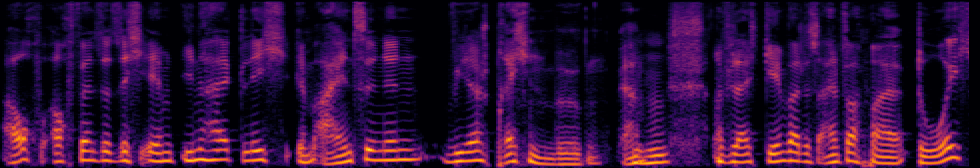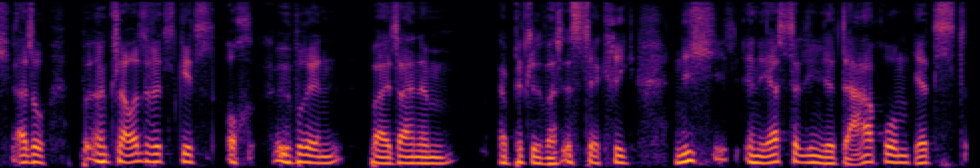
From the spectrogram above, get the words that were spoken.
auch, auch wenn sie sich eben inhaltlich im Einzelnen widersprechen mögen. Ja. Mhm. Und vielleicht gehen wir das einfach mal durch. Also Clausewitz geht es auch übrigens bei seinem Kapitel, was ist der Krieg, nicht in erster Linie darum, jetzt,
